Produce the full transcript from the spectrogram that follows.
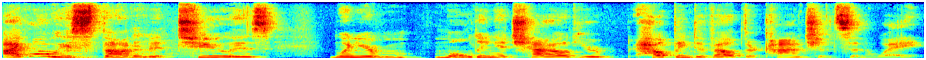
I've always thought of it too as when you're molding a child, you're helping develop their conscience in a way.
